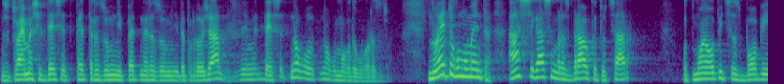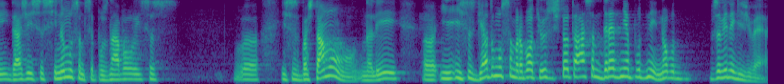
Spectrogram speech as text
Затова имаше 10, 5 разумни, 5 неразумни. Да продължаваме, за да има 10. Много, много мога да говоря за това. Но ето го момента. Аз сега съм разбрал като цар от моя опит с Боби, даже и с сина му съм се познавал и с, и с баща му, нали, и, и с дядо му съм работил, защото аз съм древния по дни. Много завинаги живея.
